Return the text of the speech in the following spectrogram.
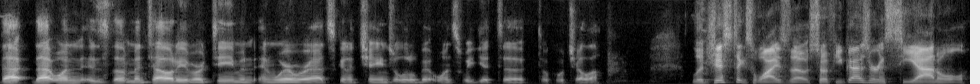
that that one is the mentality of our team and, and where we're at is going to change a little bit once we get to, to Coachella. Logistics wise, though, so if you guys are in Seattle,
